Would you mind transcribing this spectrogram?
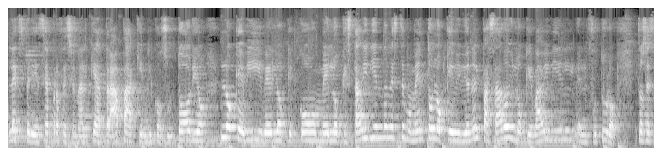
la experiencia profesional que atrapa aquí en el consultorio, lo que vive, lo que come, lo que está viviendo en este momento, lo que vivió en el pasado y lo que va a vivir en el futuro. Entonces,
